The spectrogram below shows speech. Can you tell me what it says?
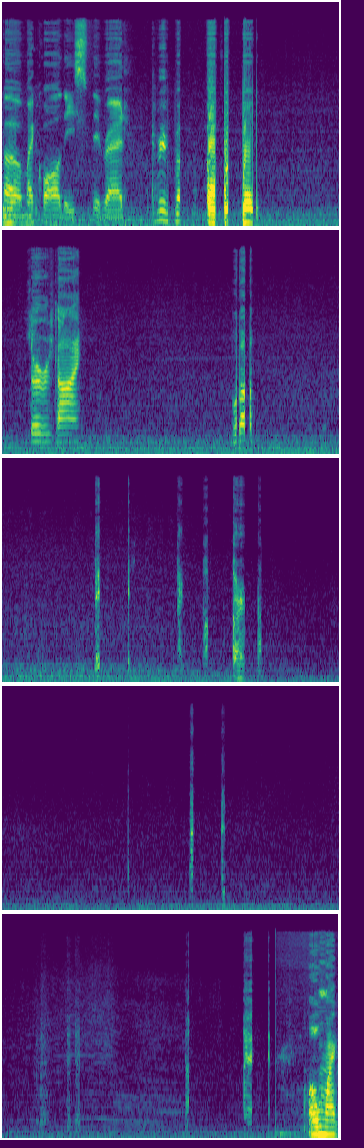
Oh, my quality's it red. Everybody. Server's dying. Well, Oh my,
